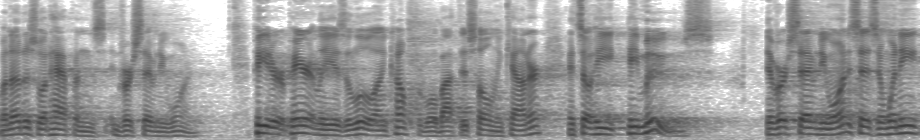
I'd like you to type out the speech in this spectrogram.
Well, notice what happens in verse 71. Peter apparently is a little uncomfortable about this whole encounter, and so he, he moves. In verse 71, it says, And when he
